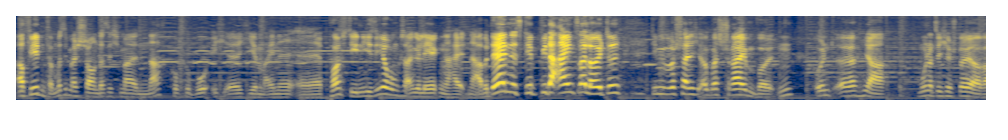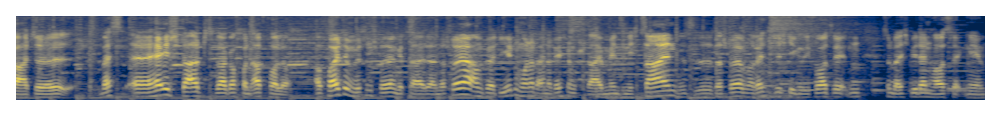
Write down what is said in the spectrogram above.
auf jeden Fall muss ich mal schauen, dass ich mal nachgucke, wo ich äh, hier meine äh, Postinisierungsangelegenheiten habe. Denn es gibt wieder ein, zwei Leute, die mir wahrscheinlich irgendwas schreiben wollten und, äh, ja, monatliche Steuerrate was, äh, hey Staatsbürger von Apollo. Ab heute müssen Steuern gezahlt werden. Das Steueramt wird jeden Monat eine Rechnung schreiben. Wenn sie nicht zahlen, ist äh, das Steueramt rechtlich gegen sie vortreten, zum Beispiel dein Haus wegnehmen.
